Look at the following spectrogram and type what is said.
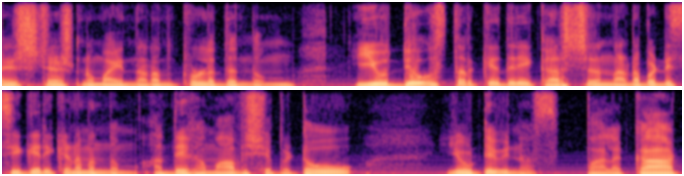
രജിസ്ട്രേഷനുമായി നടന്നിട്ടുള്ളതെന്നും ഈ ഉദ്യോഗസ്ഥർക്കെതിരെ കർശന നടപടി സ്വീകരിക്കണമെന്നും അദ്ദേഹം ആവശ്യപ്പെട്ടു. U T V news Palakkad.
